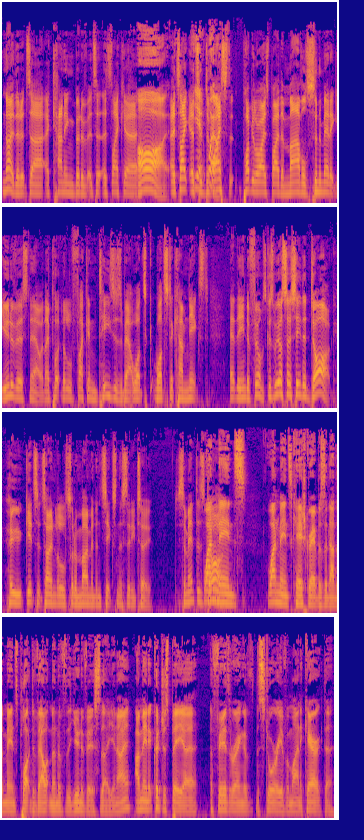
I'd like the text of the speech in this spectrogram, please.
no that it's a, a cunning bit of it's a, it's like a Oh, it's like it's yeah, a device that popularized by the Marvel Cinematic Universe now, where they put little fucking teasers about what's what's to come next at the end of films. Because we also see the dog who gets its own little sort of moment in Sex in the City too. Samantha's one dog. man's one man's cash grab is another man's plot development of the universe, though. You know, I mean, it could just be a, a furthering of the story of a minor character.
